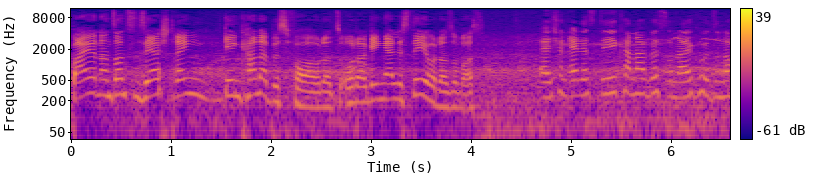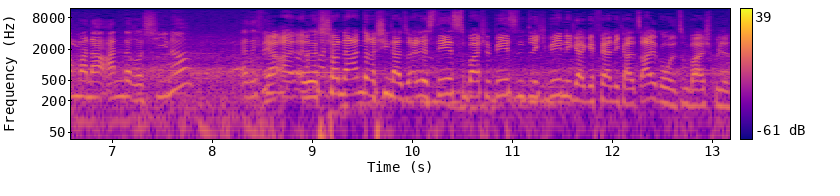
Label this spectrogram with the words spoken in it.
Bayern ansonsten sehr streng gegen Cannabis vor oder, oder gegen LSD oder sowas. Äh, Ich finde LSD, Cannabis und Alkohol sind nochmal eine andere Schiene. Also ich finde, Ja, das äh, das ist schon eine andere Schiene. Also LSD ist zum Beispiel wesentlich weniger gefährlich als Alkohol zum Beispiel.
